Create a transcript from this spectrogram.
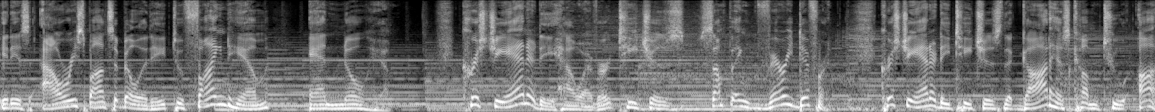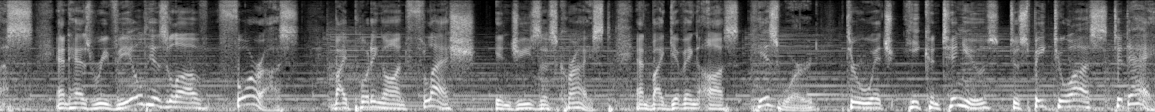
it is our responsibility to find Him and know Him. Christianity, however, teaches something very different. Christianity teaches that God has come to us and has revealed His love for us by putting on flesh in Jesus Christ and by giving us His Word through which He continues to speak to us today.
